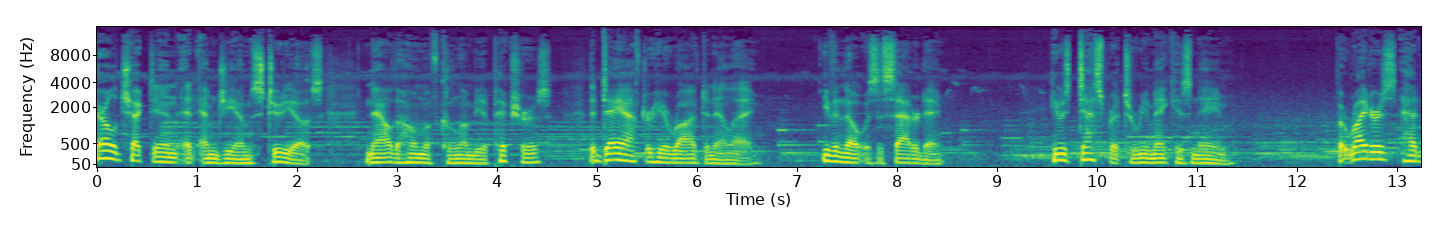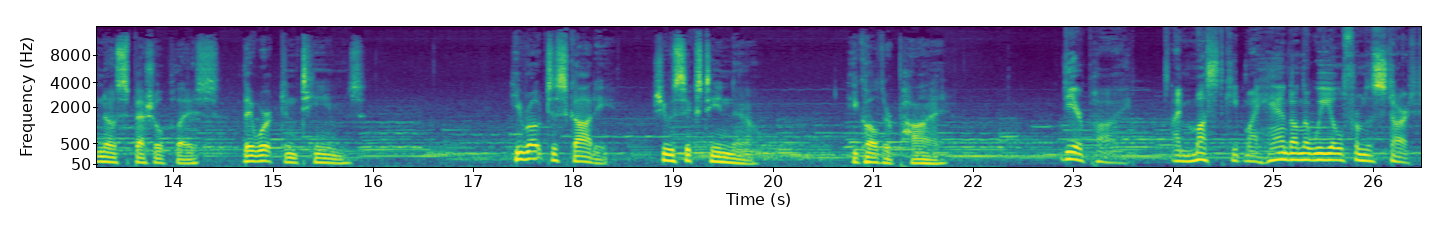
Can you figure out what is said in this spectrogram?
Fitzgerald checked in at MGM Studios, now the home of Columbia Pictures, the day after he arrived in LA, even though it was a Saturday. He was desperate to remake his name. But writers had no special place, they worked in teams. He wrote to Scotty. She was 16 now. He called her Pie. Dear Pie, I must keep my hand on the wheel from the start,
